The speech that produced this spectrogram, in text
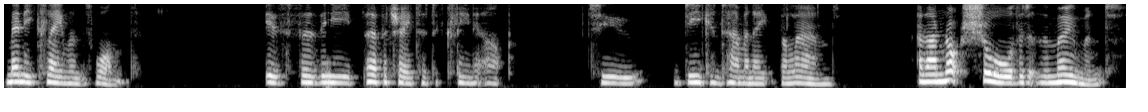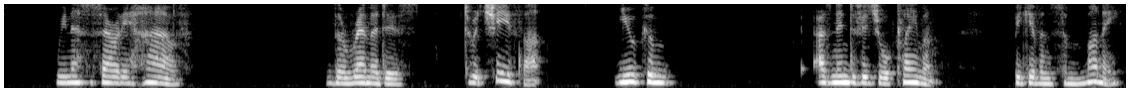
many claimants want is for the perpetrator to clean it up, to decontaminate the land. And I'm not sure that at the moment we necessarily have the remedies to achieve that. You can as an individual claimant, be given some money.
